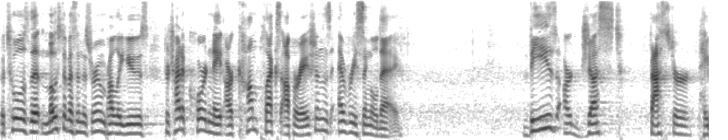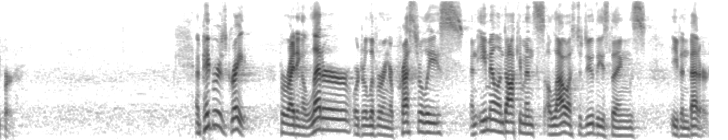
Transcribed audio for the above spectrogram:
The tools that most of us in this room probably use to try to coordinate our complex operations every single day. These are just faster paper. And paper is great for writing a letter or delivering a press release, and email and documents allow us to do these things even better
